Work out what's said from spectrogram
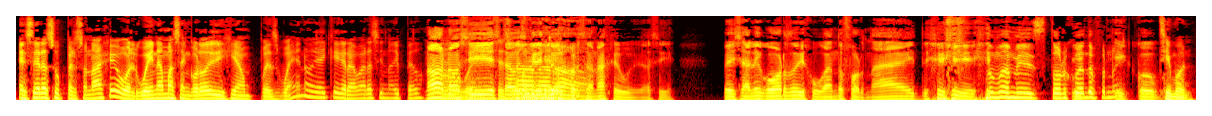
¿Ese era su personaje? ¿O el güey nada más engordó y dijeron, pues bueno, hay que grabar así, no hay pedo? No, No, sí, estaba es- escrito No, no, el personaje, güey, así. Pero y sale gordo y jugando Fortnite. Y, No mames, Thor jugando y- Fortnite. y Simón.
